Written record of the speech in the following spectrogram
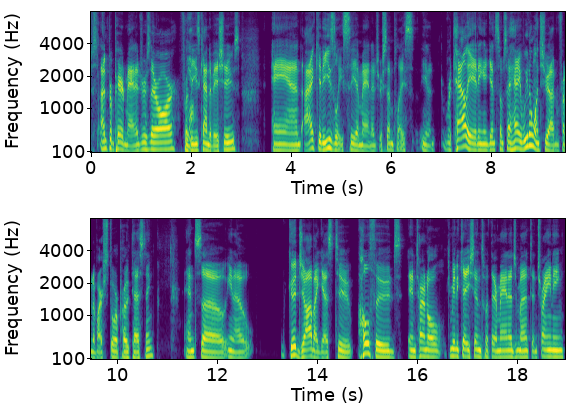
just unprepared managers there are for Yeah. these kind of issues and i could easily see a manager someplace you know retaliating against them saying hey we don't want you out in front of our store protesting and so you know good job i guess to whole foods internal communications with their management and training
